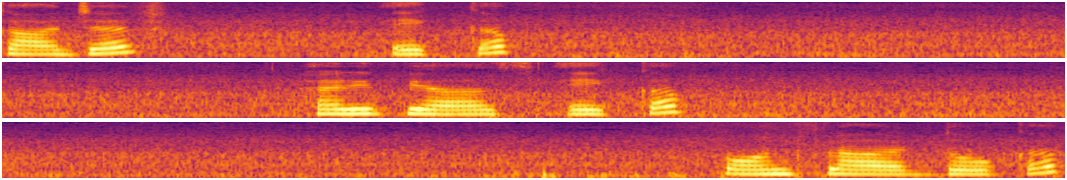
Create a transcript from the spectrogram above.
गाजर एक कप। हरी प्याज एक कप कॉर्नफ्लावर दो कप,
